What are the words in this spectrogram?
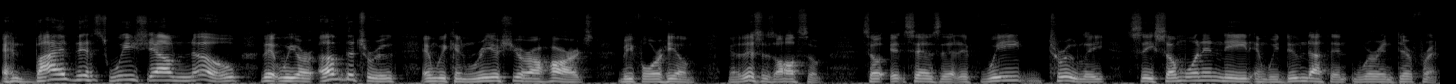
And by this we shall know that we are of the truth and we can reassure our hearts before him. Now, this is awesome. So it says that if we truly see someone in need and we do nothing, we're indifferent.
